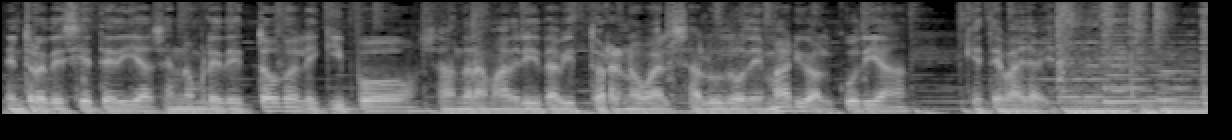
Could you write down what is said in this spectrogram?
dentro de siete días en nombre de todo el equipo. Sandra Madrid, David Torrenova, el saludo de Mario Alcudia. Que te vaya bien.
